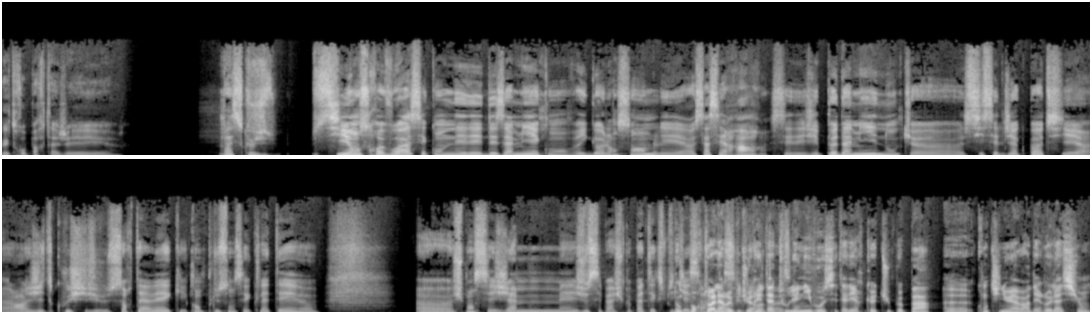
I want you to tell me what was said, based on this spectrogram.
avez trop partagé. Parce que je- si on se revoit, c'est qu'on est des, amis et qu'on rigole ensemble. Et euh, ça, c'est rare. C'est, j'ai peu d'amis, donc si c'est le jackpot, si alors j'ai de couche, je sortais avec et qu'en plus on s'éclatait. Euh, je pense que c'est jamais, je sais pas, je peux pas t'expliquer Donc pour ça. toi, la rupture est à tous les niveaux, c'est-à-dire que tu peux pas euh, continuer à avoir des relations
